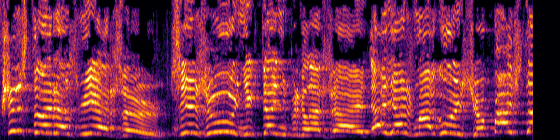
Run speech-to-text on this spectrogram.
Шестой размер же! Сижу, никто не приглашает, а я ж могу еще... Постой,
